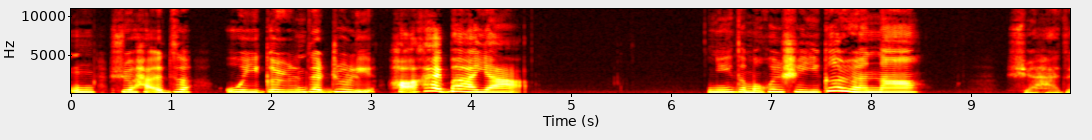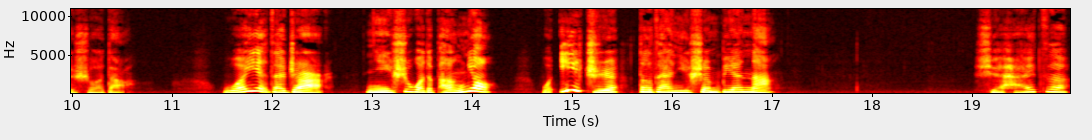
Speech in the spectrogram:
嗯，雪孩子，我一个人在这里，好害怕呀。”“你怎么会是一个人呢？”雪孩子说道：“我也在这儿，你是我的朋友，我一直都在你身边呢。”雪孩子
